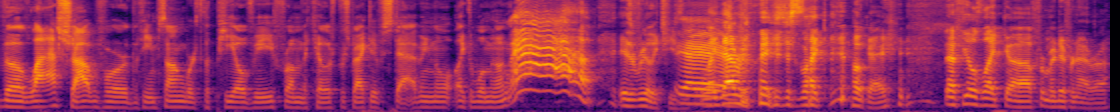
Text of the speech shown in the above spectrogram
the last shot before the theme song, where it's the POV from the killer's perspective, stabbing the like the woman going ah, is really cheesy. Yeah, yeah, like yeah. that really is just like okay, that feels like uh, from a different era.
